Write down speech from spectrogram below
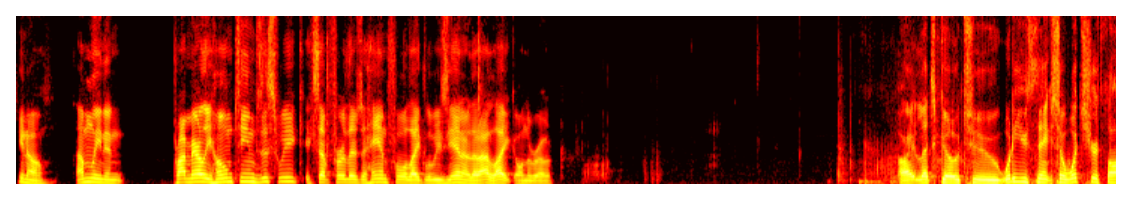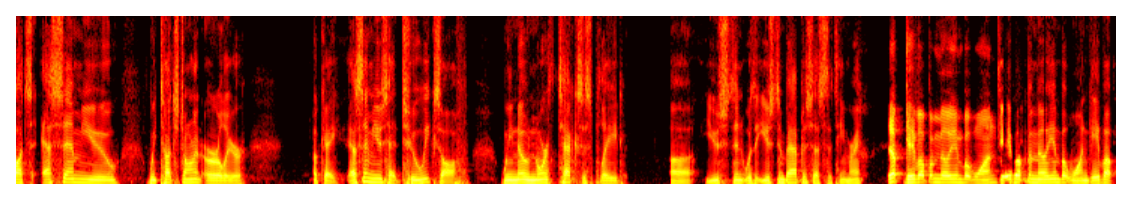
you know, I'm leaning primarily home teams this week, except for there's a handful like Louisiana that I like on the road. All right, let's go to what do you think? So, what's your thoughts? SMU, we touched on it earlier. Okay, SMU's had two weeks off. We know North Texas played uh Houston. Was it Houston Baptist? That's the team, right? Yep, gave up a million but one. Gave up a million, but one. Gave up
